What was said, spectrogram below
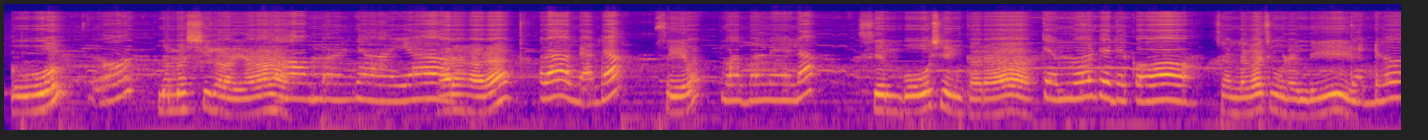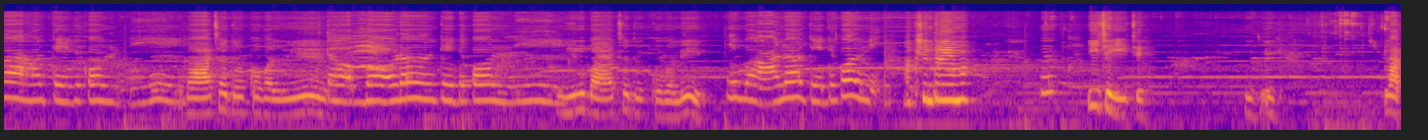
ఓం నమ శివాయ. హర హర. శివ శంభో శంకర. చల్లగా చూడండి. బాగా చదువుకోవాలి. నేను బాగా చదువుకోవాలి అక్షంతరేమో ఈ చెయ్యి ఈ చెయ్యి. ఇలా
